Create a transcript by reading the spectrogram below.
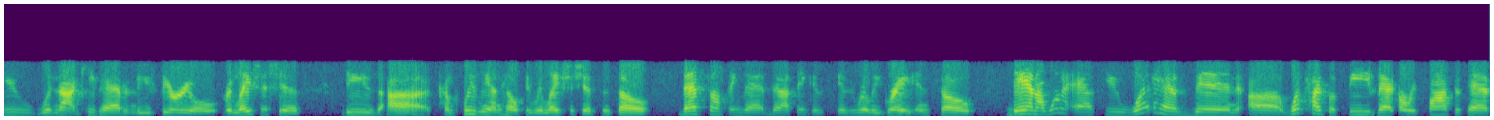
you would not keep having these serial relationships, these uh completely unhealthy relationships. And so that's something that that I think is is really great. And so Dan, I want to ask you what has been uh what type of feedback or responses have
